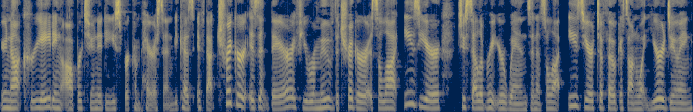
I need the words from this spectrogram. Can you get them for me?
You're not creating opportunities for comparison because if that trigger isn't there, if you remove the trigger, it's a lot easier to celebrate your wins and it's a lot easier to focus on what you're doing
